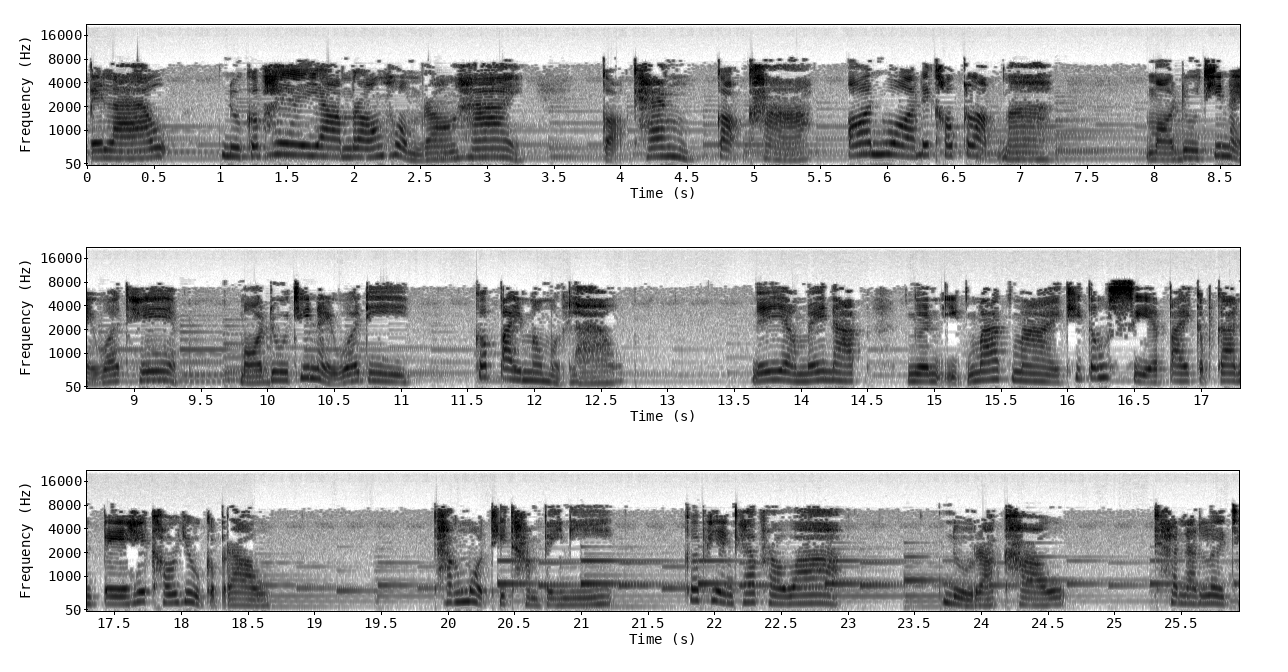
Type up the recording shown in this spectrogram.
ไปแล้ว หนูก็พยายามร้องห่มร้องไห้ เกาะแข้ง เกาะขา อ้อนวอนให้เขากลับมา หมอดูที่ไหนว่าเทพ หมอดูที่ไหนว่าดี ก็ไปมาหมดแล้ว นี่ยังไม่นับเงินอีกมากมายที่ต้องเสียไปกับการเปย์ให้เขาอยู่กับเรา ทั้งหมดที่ทำไปนี้ ก็เพียงแค่เพราะว่า หนูรักเขาแค่นั้นเลยจ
